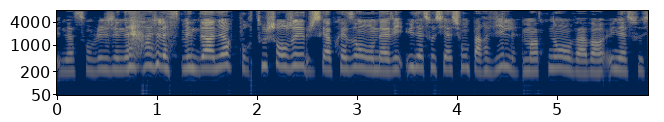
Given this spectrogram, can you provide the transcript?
une assemblée générale la semaine dernière pour tout changer. Jusqu'à présent, on avait une association par ville. Maintenant, on va avoir une association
